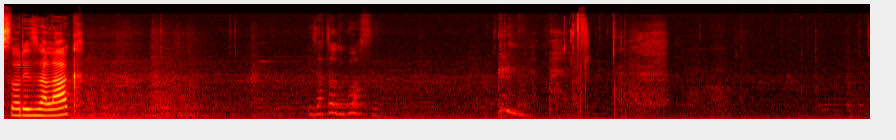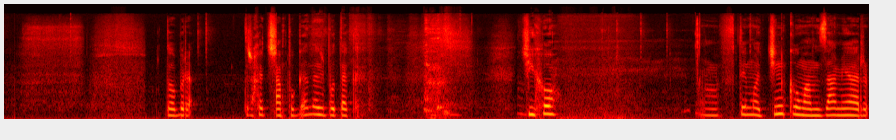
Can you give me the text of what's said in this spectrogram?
Sorry za lag. I za te odgłosy. Dobra. Trochę trzeba pogadać, bo tak cicho. W tym odcinku mam zamiar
